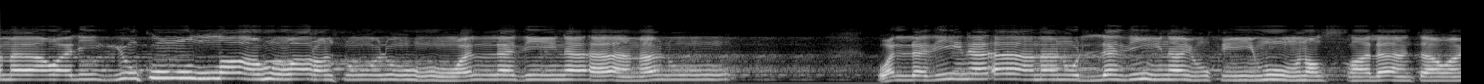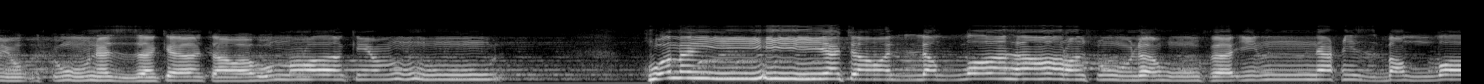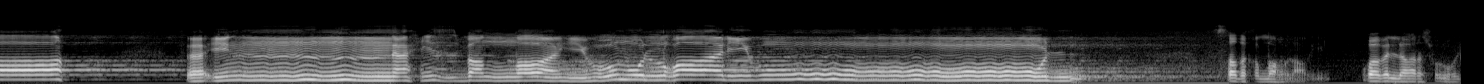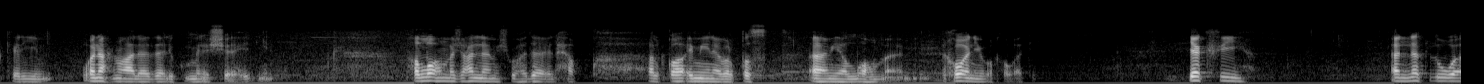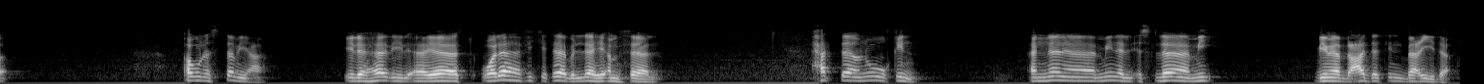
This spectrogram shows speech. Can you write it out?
إنما وليكم الله ورسوله والذين آمنوا والذين آمنوا الذين يقيمون الصلاة ويؤتون الزكاة وهم راكعون ومن يتول الله ورسوله فإن حزب الله فإن حزب الله هم الغالبون. صدق الله العظيم. وبلغ رسوله الكريم ونحن على ذلك من الشاهدين. اللهم اجعلنا من شهداء الحق. القائمين بالقسط. آمين. اللهم آمين. إخواني وأخواتي يكفي أن نتلو أو نستمع إلى هذه الآيات ولها في كتاب الله أمثال حتى نوقن أننا من الإسلام بمبعدة بعيدة.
